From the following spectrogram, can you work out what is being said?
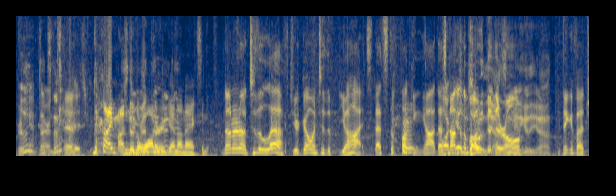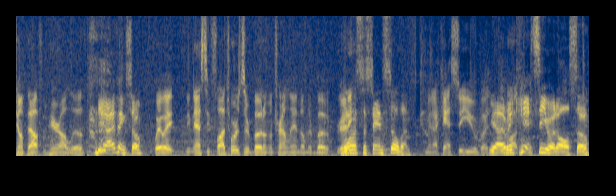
Really? Can't That's turn them? Yeah. I'm under the water thing again on accident. No, no, no. To the left. You're going to the yacht. That's the fucking yacht. That's Clark, not the the boat boat. that they're on. somebody get it, yeah. You think if I jump out from here, I'll live? Yeah, I think so. Wait, wait. McNasty, fly towards their boat. I'm gonna try and land on their boat. You You want us to stand still then? I mean, I can't see you, but Yeah, good we can't see you at all. So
